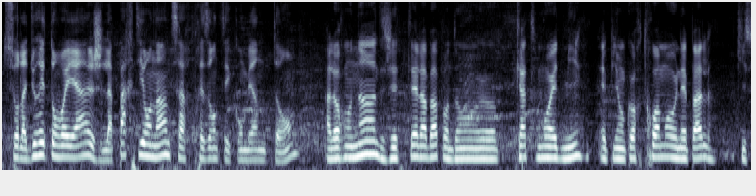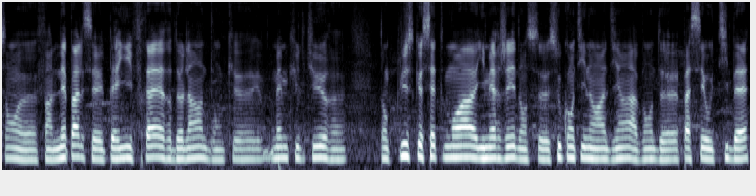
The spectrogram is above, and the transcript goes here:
sur la durée de ton voyage, la partie en Inde, ça a représenté combien de temps? Alors en Inde, j'étais là-bas pendant 4 mois et demi, et puis encore 3 mois au Népal, qui sont, euh, enfin le Népal c'est le pays frère de l'Inde, donc euh, même culture, euh, donc plus que 7 mois immergés dans ce sous-continent indien avant de passer au Tibet,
